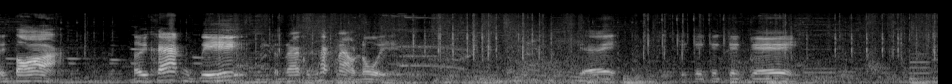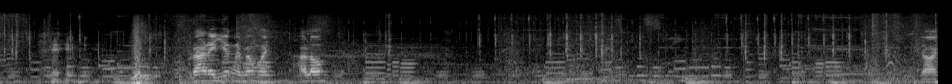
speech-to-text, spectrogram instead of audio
hơi to à? hơi khác một tí. Thật ra không khác nào nổi. Ok. Ok ok ok ok. Ra đây giết này không anh? Alo. Trời.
